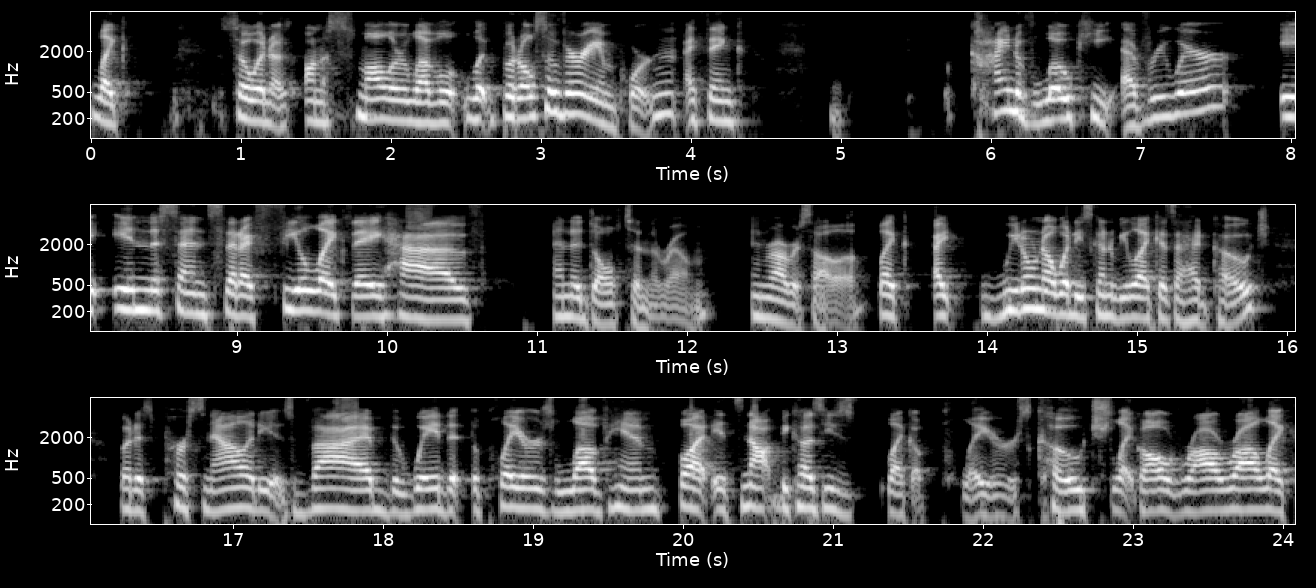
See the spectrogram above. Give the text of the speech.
like, so in a on a smaller level, like, but also very important. I think, kind of low key everywhere, in the sense that I feel like they have an adult in the room in Robert Saleh. Like, I we don't know what he's going to be like as a head coach but his personality, his vibe, the way that the players love him, but it's not because he's like a player's coach, like all rah rah. Like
